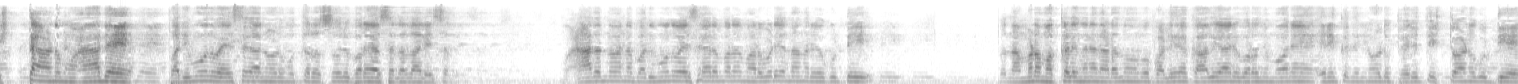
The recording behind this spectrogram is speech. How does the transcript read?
ഇഷ്ടാണ് മുഹാദെ പതിമൂന്ന് വയസ്സുകാരനോട് മുത്തറസൂൽ പറയാ സല്ലാ അലൈസ് മുഹാദ് എന്ന് പറഞ്ഞ പതിമൂന്ന് വയസ്സുകാരൻ പറഞ്ഞ മറുപടി എന്താണെന്നറിയോ കുട്ടി? ഇപ്പൊ നമ്മുടെ മക്കൾ ഇങ്ങനെ നടന്നു പോകുമ്പോ പള്ളിയിലെ കാലുകാര് പറഞ്ഞു മോനെ എനിക്ക് നിന്നോട് പെരുത്തിഷ്ടമാണ് കുട്ടിയെ.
